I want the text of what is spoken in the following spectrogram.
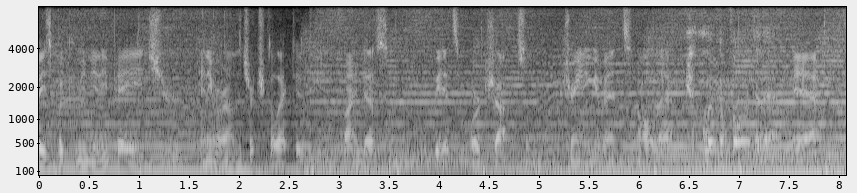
Facebook community page, or anywhere on the Church Collective, you can find us, and we'll be at some workshops and training events and all that. Looking forward to that. Yeah.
